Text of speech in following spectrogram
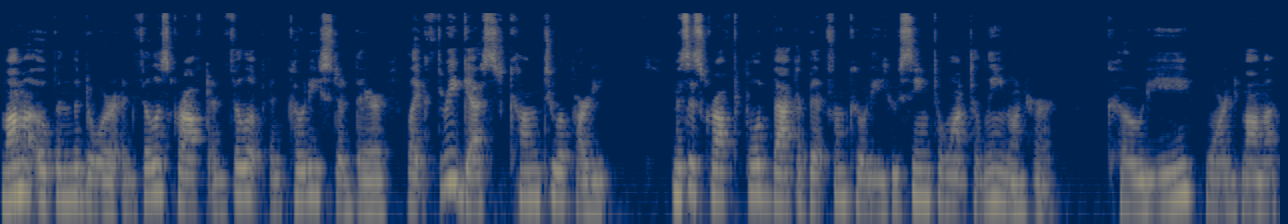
Mamma opened the door, and Phyllis Croft and Phillip and Cody stood there like three guests come to a party. Mrs. Croft pulled back a bit from Cody, who seemed to want to lean on her. Cody, warned Mamma.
